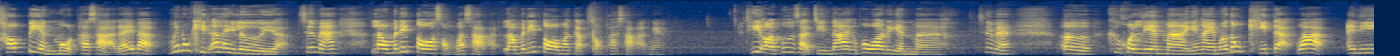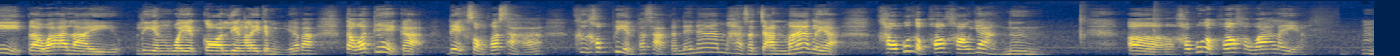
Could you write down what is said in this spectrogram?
เขาเปลี่ยนโหมดภาษาได้แบบ ไม่ต้องคิดอะไรเลยอะ่ะใช่ไหมเราไม่ได้โตสองภาษา เราไม่ได้โตมากับสองภาษาไงที่ออยพูดภาษาจีนได้ก็เพราะว่าเรียนมาใช่ไหมเออคือคนเรียนมายังไงมันก็ต้องคิดอะว่าไอ้นี่แปลว่าอะไรเรียงไวยากรณ์เรียงอะไรกันอย่างนี้ใช่ปะแต่ว่าเด็กอะเด็กสองภาษา คือเขาเปลี่ยนภาษากันได้น่ามหัศจรรย์มากเลยอะเขาพูดกับพ่อเขาอย่างหนึ่ง เออเขาพูดกับพ่อเขาว่าอะไรอะอืม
